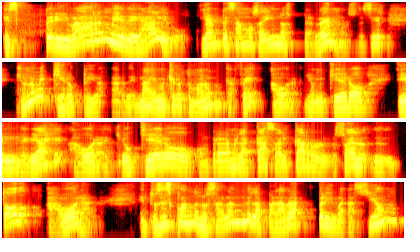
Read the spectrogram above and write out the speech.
Es privarme de algo. Ya empezamos ahí, nos perdemos. Es decir, yo no me quiero privar de nada, yo me quiero tomar un café ahora, yo me quiero ir de viaje ahora, yo quiero comprarme la casa, el carro, el suelo, todo ahora. Entonces, cuando nos hablan de la palabra privación,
